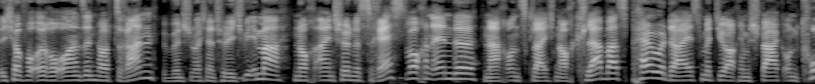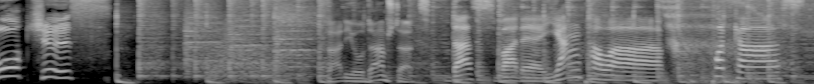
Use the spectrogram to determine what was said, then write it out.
Ich hoffe, eure Ohren sind noch dran. Wir wünschen euch natürlich wie immer noch ein schönes Restwochenende. Nach uns gleich noch Clubbers Paradise mit Joachim Stark und Co. Tschüss. Radio Darmstadt. Das war der Young Power Podcast.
